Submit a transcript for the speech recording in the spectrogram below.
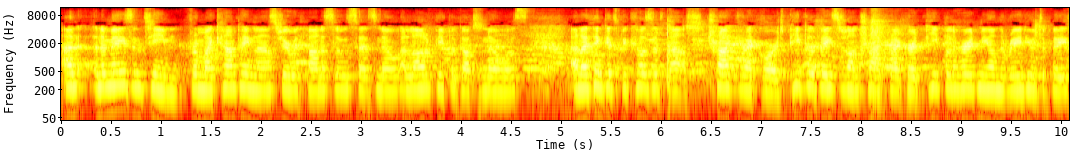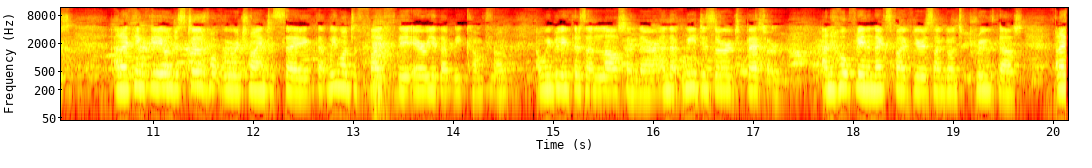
and an amazing team. From my campaign last year with Ballinasloe Says No, a lot of people got to know us. And I think it's because of that track record. People based it on track record. People heard me on the radio debate. And I think they understood what we were trying to say, that we want to fight for the area that we come from. And we believe there's a lot in there and that we deserved better. And hopefully in the next five years I'm going to prove that. And I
